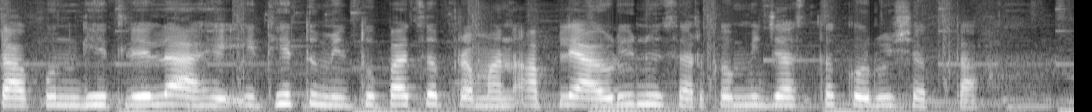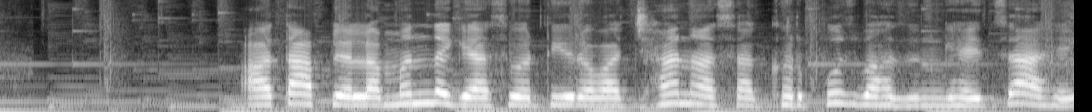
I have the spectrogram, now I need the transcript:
टाकून घेतलेलं आहे. इथे तुम्ही तुपाचं प्रमाण आपल्या आवडीनुसार कमी जास्त करू शकता. आता आपल्याला मंद गॅसवरती रवा छान असा खरपूस भाजून घ्यायचा आहे.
